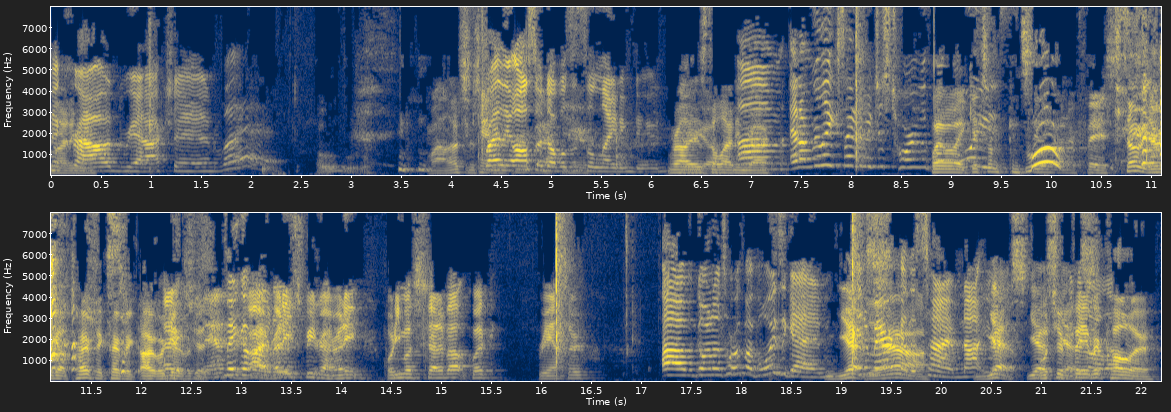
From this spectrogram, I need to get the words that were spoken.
the lighting. crowd reaction. What? Ooh. Wow, that's just Riley also doubles as the lighting dude. Riley There is you the lighting guy. Um, and I'm really excited to be just touring with Wait, my wait, wait. Get some concealer on her face. there we go. Perfect, perfect. All right, we're good. We're she's good. Makeup All right, ready? Speed round. Ready? What are you most excited about? Quick. Re-answer. Um, going on tour with my boys again. Yes. In America Yeah. this time, not Yes, Europe. yes. What's your yes. favorite color?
